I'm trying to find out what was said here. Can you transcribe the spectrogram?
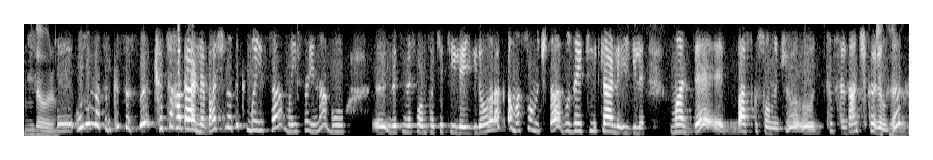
Doğru. E, uzun lafın kısası kötü haberle başladık Mayıs'a, Mayıs ayına bu e, üretim reform paketiyle ilgili olarak ama sonuçta bu zeytinliklerle ilgili madde e, baskı sonucu e, tasarıdan çıkarıldı. çıkarıldı.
